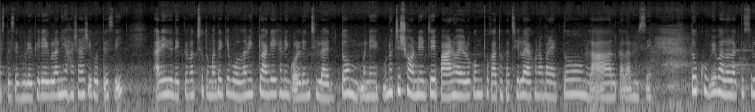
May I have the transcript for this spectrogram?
আসতেছে ঘুরে ফিরে। এগুলো নিয়ে হাসাহাসি করতেছি। আর এই যে দেখতে পাচ্ছ, তোমাদেরকে বললাম, একটু আগে এখানে গোল্ডেন ছিল, একদম মানে মনে হচ্ছে স্বর্ণের যে পার হয়, ওরকম থোকা থোকা ছিল। এখন আবার একদম লাল কালার হয়েছে তো খুবই ভালো লাগতেছিল।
